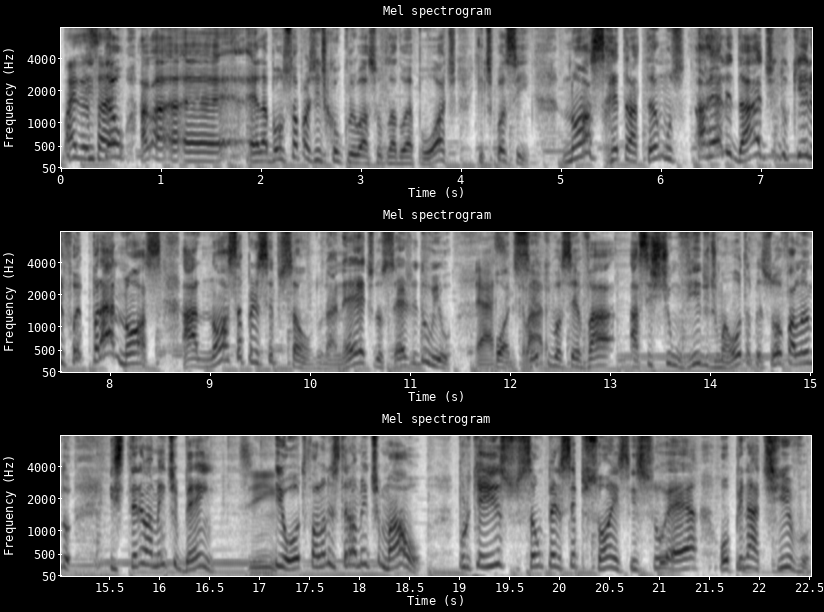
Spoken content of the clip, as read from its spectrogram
Mas essa. Então, a- a- é, era bom só pra gente concluir o assunto lá do Apple Watch, que tipo assim, nós retratamos a realidade do que ele foi pra nós, a nossa percepção, do Nanete, do Sérgio e do Will. É, assim, Pode ser claro. que você vá assistir um vídeo de uma outra pessoa falando extremamente bem Sim. e outro falando extremamente mal. Porque isso são percepções, isso é opinativo.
